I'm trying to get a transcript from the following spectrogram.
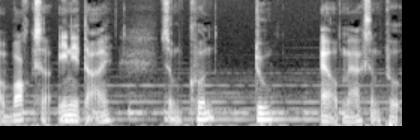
og vokser ind i dig, som kun du er opmærksom på.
